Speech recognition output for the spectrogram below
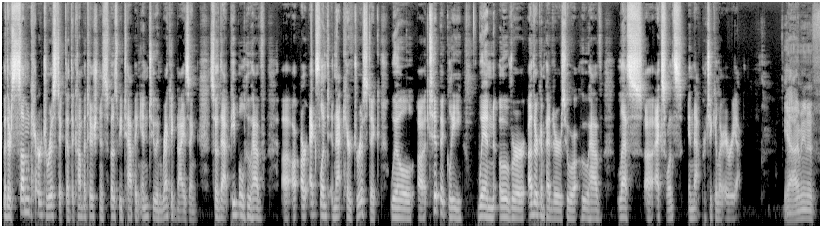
But there's some characteristic that the competition is supposed to be tapping into and recognizing so that people who have uh, are, excellent in that characteristic will uh, typically win over other competitors who are, who have less uh, excellence in that particular area. Yeah i mean if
